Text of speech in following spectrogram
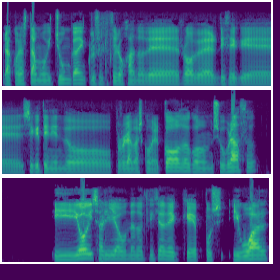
La cosa está muy chunga, incluso el cirujano de Robert dice que sigue teniendo problemas con el codo, con su brazo. Y hoy salía una noticia de que pues igual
